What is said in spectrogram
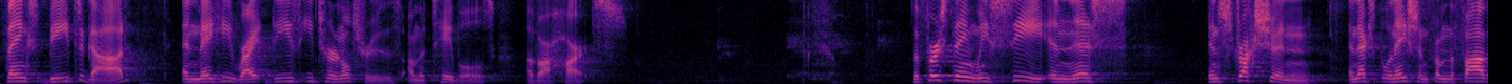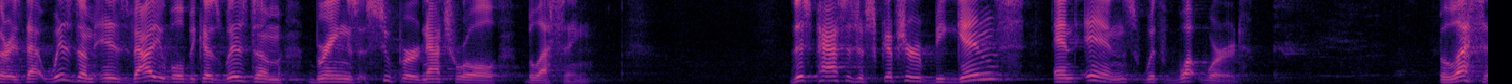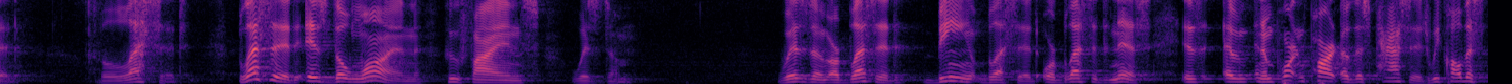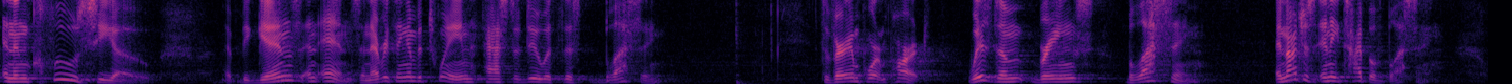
Thanks be to God, and may He write these eternal truths on the tables of our hearts. The first thing we see in this instruction and explanation from the Father is that wisdom is valuable because wisdom brings supernatural blessing. This passage of Scripture begins and ends with what word? Blessed. Blessed. Blessed is the one who finds wisdom. Wisdom, or blessed, being blessed, or blessedness, is an important part of this passage. We call this an inclusio. It begins and ends, and everything in between has to do with this blessing. It's a very important part. Wisdom brings blessing, and not just any type of blessing.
